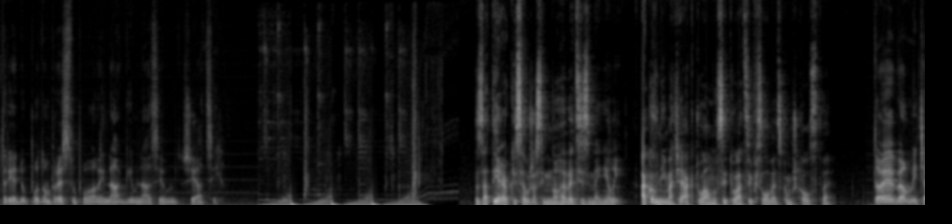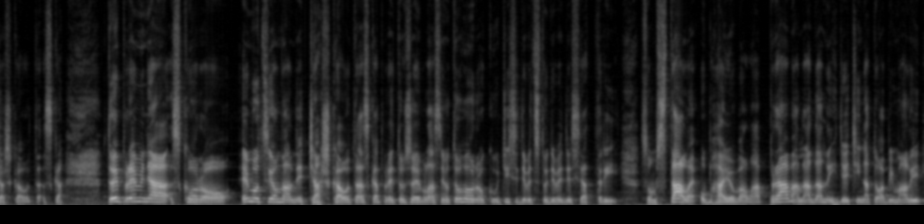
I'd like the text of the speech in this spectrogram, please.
triedu. Potom prestupovali na gymnázium žiaci. Za tie roky sa už asi mnohé veci zmenili. Ako vnímate aktuálnu situáciu v slovenskom školstve? To je veľmi ťažká otázka. To je pre mňa skoro emocionálne ťažká otázka, pretože vlastne od toho roku 1993 som stále obhajovala práva nadaných detí na to, aby mali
